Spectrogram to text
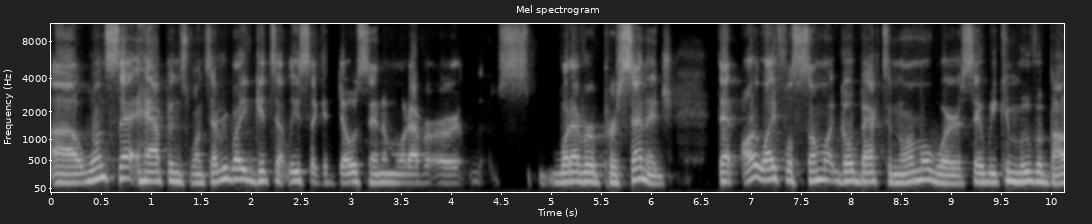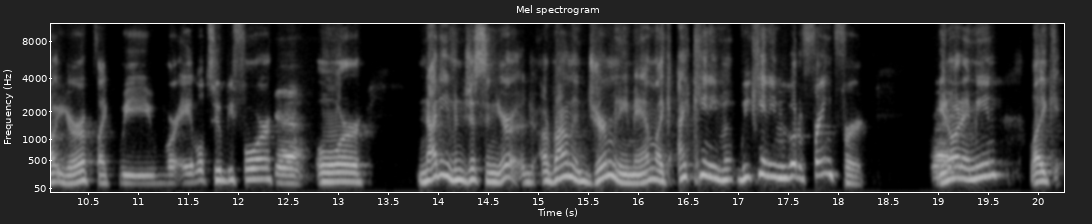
uh, once that happens, once everybody gets at least like a dose in them, whatever or whatever percentage, that our life will somewhat go back to normal. Where say we can move about Europe like we were able to before, Yeah, or not even just in Europe, around in Germany, man. Like I can't even, we can't even go to Frankfurt. Right. You know what I mean? Like,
